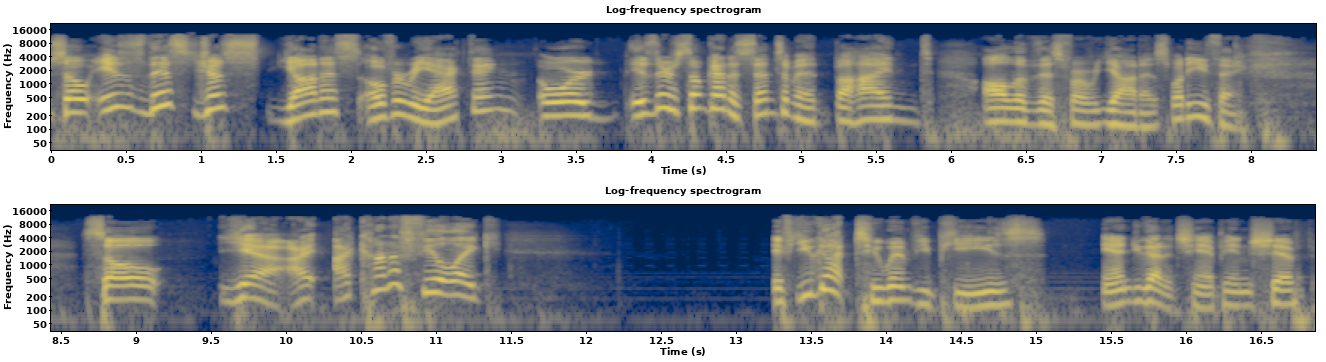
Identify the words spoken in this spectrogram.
So is this just Giannis overreacting, or is there some kind of sentiment behind all of this for Giannis? What do you think? So yeah, I, I kind of feel like if you got two MVPs and you got a championship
